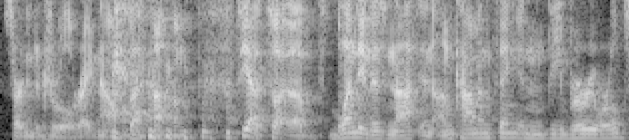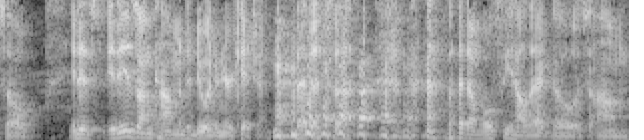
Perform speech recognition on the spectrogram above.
starting to drool right now. But um, so yeah, so uh, blending is not an uncommon thing in the brewery world. So it is it is uncommon to do it in your kitchen. That is, uh, but um, we'll see how that goes. Um,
